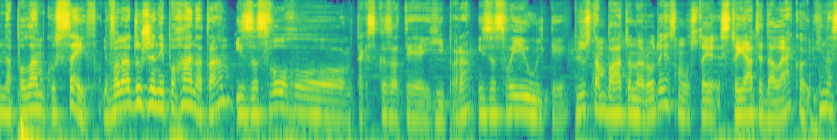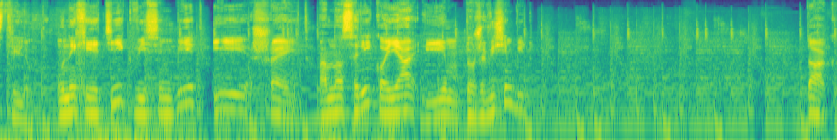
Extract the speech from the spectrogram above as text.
На поламку сейф. Вона дуже непогана там, із-за свого, так сказати, гіпера, із-за своєї ульти. Плюс там багато народу, я сто- стояти далеко і настрілювати. У них є тік, 8 біт і шейд. А в нас Ріко, я і їм теж 8 біт. Так.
